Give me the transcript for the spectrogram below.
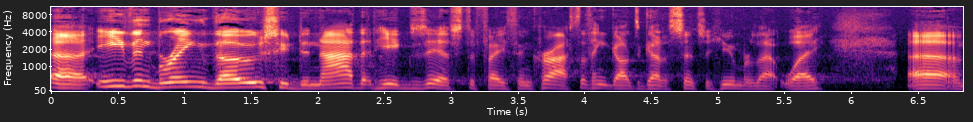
uh, even bring those who deny that He exists to faith in Christ. I think God's got a sense of humor that way. Um,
